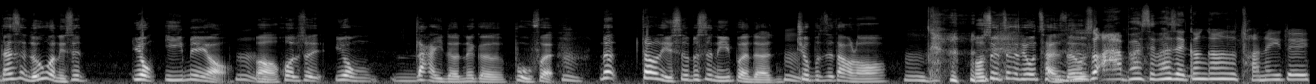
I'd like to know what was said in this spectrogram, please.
但是如果你是用 email 哦，或者是用 line 的那个部分，嗯，那到底是不是你本人就不知道喽？嗯，哦，所以这个就会产生。我说啊，拍谁拍谁，刚刚传了一堆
